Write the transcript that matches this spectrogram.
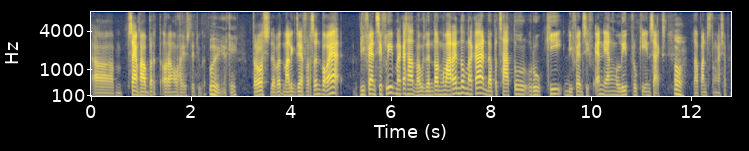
um, Sam Hubbard orang Ohio State juga. Oke. Terus dapat Malik Jefferson. Pokoknya defensively mereka sangat bagus dan tahun kemarin tuh mereka dapat satu rookie defensive end yang lead rookie in sacks. Oh, 8 setengah siapa?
